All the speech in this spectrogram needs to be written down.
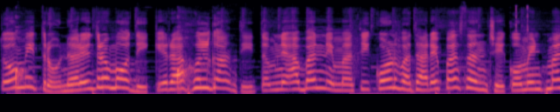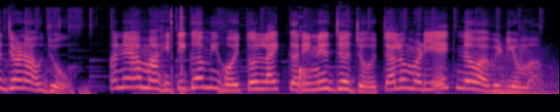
તો મિત્રો, નરેન્દ્ર મોદી કે રાહુલ ગાંધી, તમને આ બંનેમાંથી કોણ વધારે પસંદ છે? કોમેન્ટમાં જણાવજો અને આ માહિતી ગમી હોય તો લાઈક કરીને જજો. ચાલો મળીએ એક નવા વિડીયોમાં.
